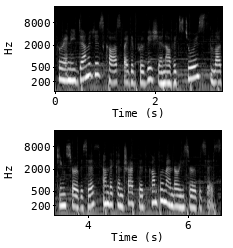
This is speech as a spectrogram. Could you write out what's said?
for any damages caused by the provision of its tourist lodging services and the contracted complementary services.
